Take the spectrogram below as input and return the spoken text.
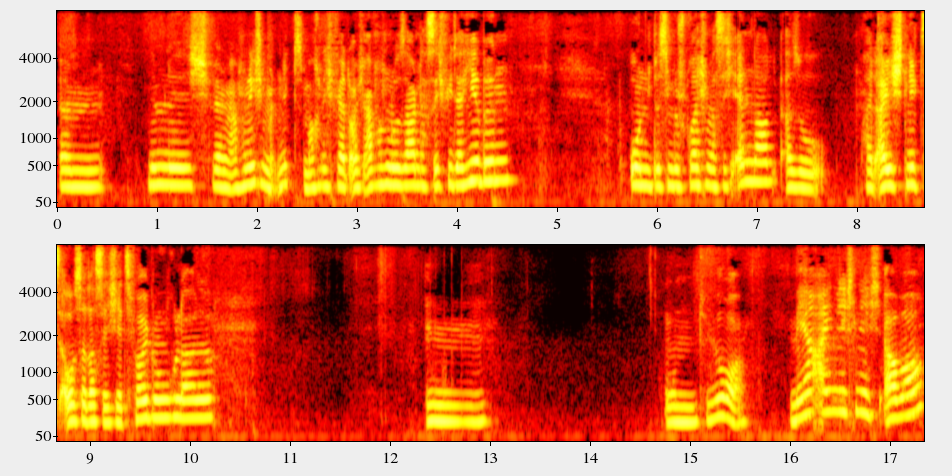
ähm, nämlich werden wir einfach nicht mit nichts machen. Ich werde euch einfach nur sagen, dass ich wieder hier bin. Und ein bisschen besprechen, was sich ändert. Also halt eigentlich nichts, außer dass ich jetzt Folgen hochlade. Mm. Und ja, mehr eigentlich nicht, aber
